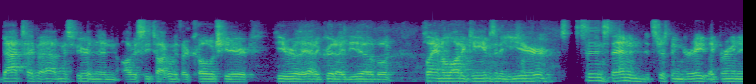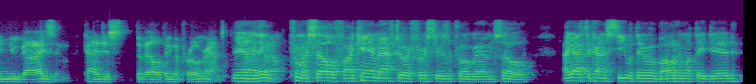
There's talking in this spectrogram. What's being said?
that type of atmosphere. And then obviously talking with our coach here, he really had a good idea about playing a lot of games in a year since then. And it's just been great, like bringing in new guys and kind of just developing the programs. Yeah, I think for myself, I came after our first year as a program. So I got to kind of see what they were about and what they did.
